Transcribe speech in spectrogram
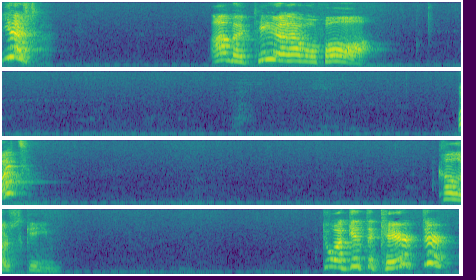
Yes. I'm a tier level four. Color scheme. Do I get the character?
